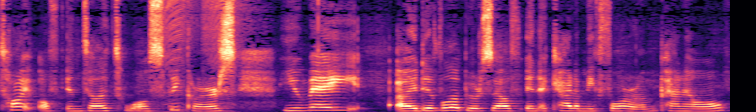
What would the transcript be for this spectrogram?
type of intellectual speakers, you may uh, develop yourself in academic forum panel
